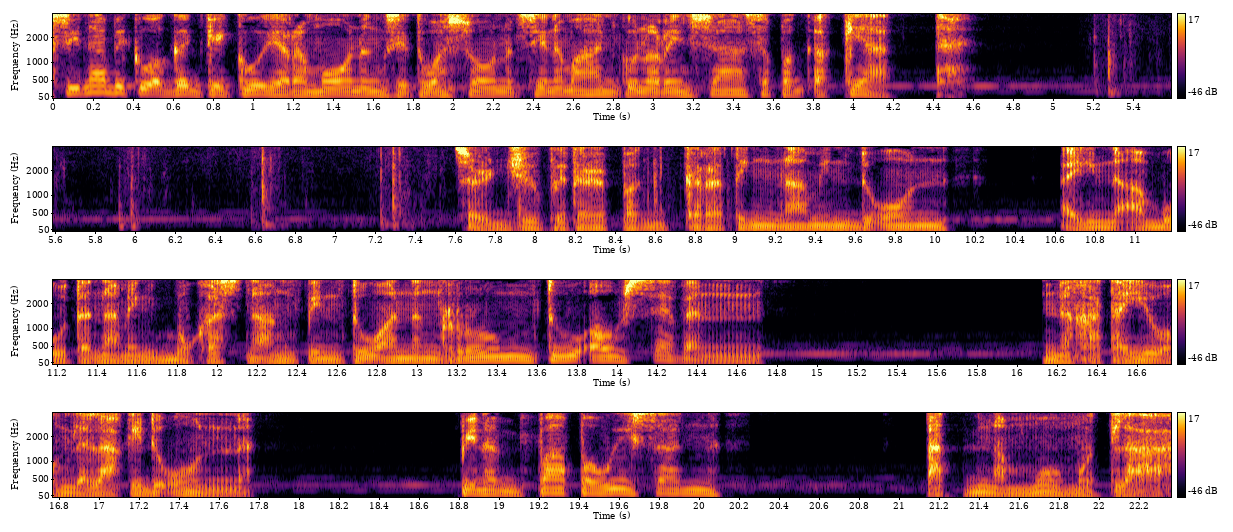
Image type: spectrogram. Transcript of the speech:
Sinabi ko agad kay Kuya Ramon ang sitwasyon at sinamahan ko na rin siya sa pag-akyat. Sir Jupiter, pagkarating namin doon, ay naabutan naming bukas na ang pintuan ng room 207. Nakatayo ang lalaki doon. Pinagpapawisan at namumutla.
